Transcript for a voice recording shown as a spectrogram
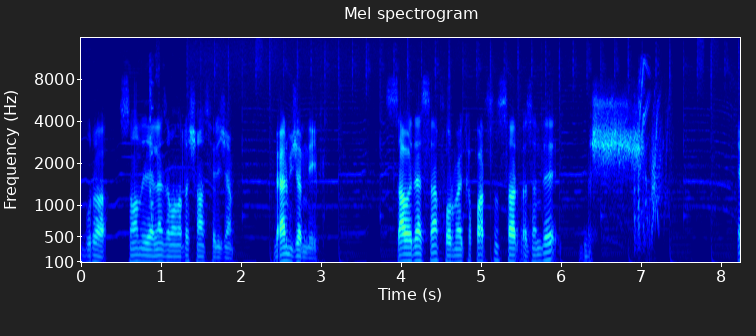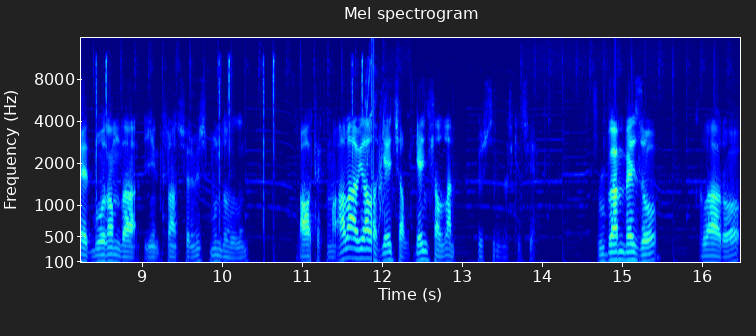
Bura sana da ilerleyen zamanlarda şans vereceğim. Vermeyeceğim değil. Sağ edersen formayı kaparsın. Sağ etmezsen de. Evet bu adam da yeni transferimiz. Bunu da alalım. A takımı. Al abi al. Genç al. Genç al lan. Gösterin herkese. Ruben Bezo. Claro.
